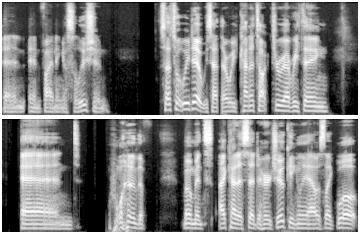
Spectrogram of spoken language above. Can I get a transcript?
and, and finding a solution. So that's what we did. We sat there, we kind of talked through everything. And one of the moments I kind of said to her jokingly, I was like, well,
